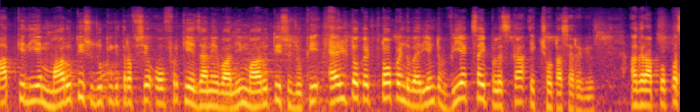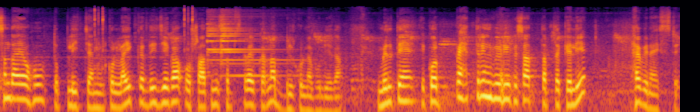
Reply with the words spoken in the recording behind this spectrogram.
आपके लिए मारुति सुजुकी की तरफ़ से ऑफ़र किए जाने वाली मारुति सुजुकी एल्टो के top end variant V plus का एक छोटा सा रिव्यू। अगर आपको पसंद आया हो तो प्लीज़ चैनल को लाइक कर दीजिएगा और साथ में सब्सक्राइब करना बिल्कुल ना भूलिएगा। मिलते हैं एक और बेहतरीन वीडियो के साथ, तब तक के लिए हैवी नाइस डे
